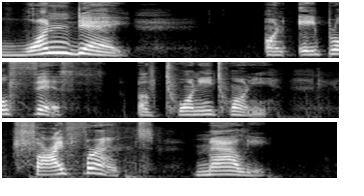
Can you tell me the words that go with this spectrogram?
one day on April 5th of 2020, five friends, Mally,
